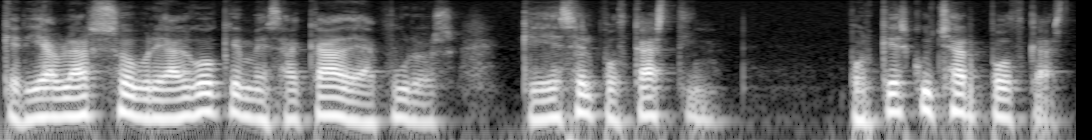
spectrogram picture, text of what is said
quería hablar sobre algo que me saca de apuros, que es el podcasting. ¿Por qué escuchar podcast?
